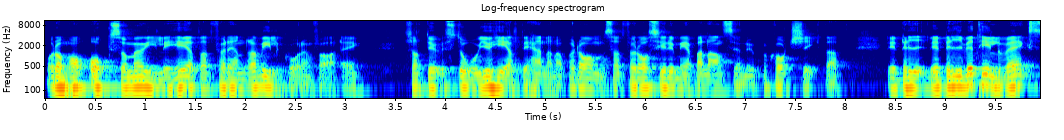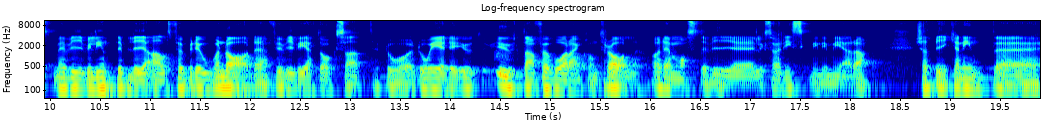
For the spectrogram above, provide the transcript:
och de har också möjlighet att förändra villkoren för dig. Så att det står ju helt i händerna på dem. Så att för oss är det mer balansen nu på kort sikt. Att det, det driver tillväxt, men vi vill inte bli alltför beroende av det. För vi vet också att då, då är det ut, utanför vår kontroll och det måste vi eh, liksom riskminimera. Så att vi kan, inte,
